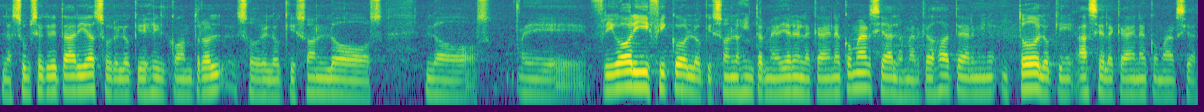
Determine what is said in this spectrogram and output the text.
la subsecretaría sobre lo que es el control sobre lo que son los, los eh, frigoríficos, lo que son los intermediarios en la cadena comercial, los mercados a término y todo lo que hace la cadena comercial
